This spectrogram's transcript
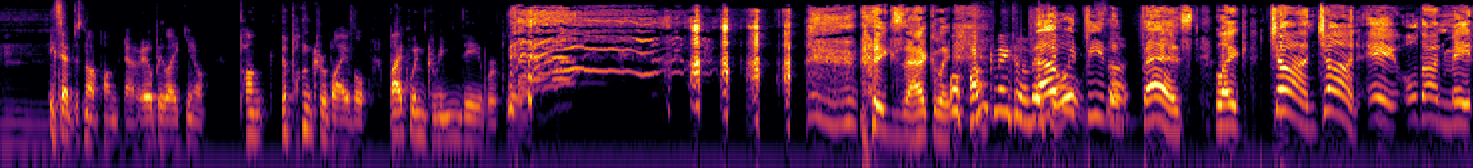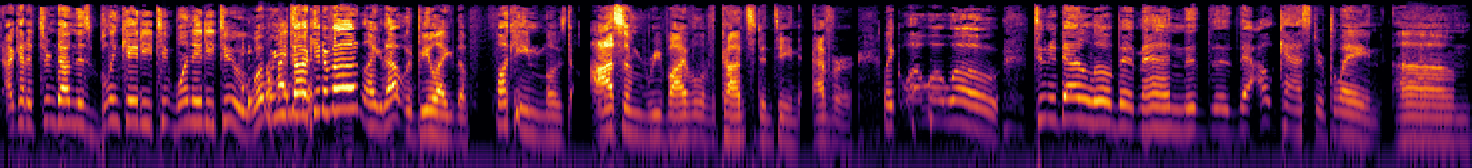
Mm. Except it's not punk now. It'll be like you know punk the punk revival back when Green Day were playing. exactly well, punk makes them a bit that cool, would be the best. Like, John, John, hey, hold on, mate. I gotta turn down this Blink 82, 182. What were you talking about? Like, that would be like the fucking most awesome revival of Constantine ever. Like, whoa, whoa, whoa. Tune it down a little bit, man. The, the, the Outcast are playing. Um,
